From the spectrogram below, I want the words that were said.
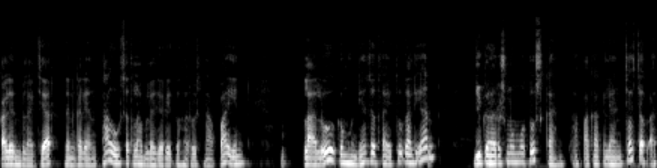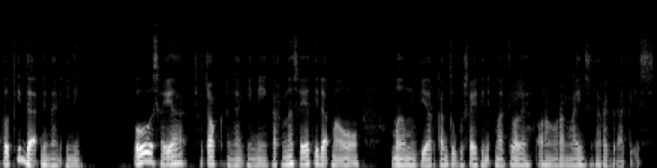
kalian belajar dan kalian tahu setelah belajar itu harus ngapain, lalu kemudian setelah itu kalian juga harus memutuskan apakah kalian cocok atau tidak dengan ini. Oh, saya cocok dengan ini karena saya tidak mau membiarkan tubuh saya dinikmati oleh orang-orang lain secara gratis.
